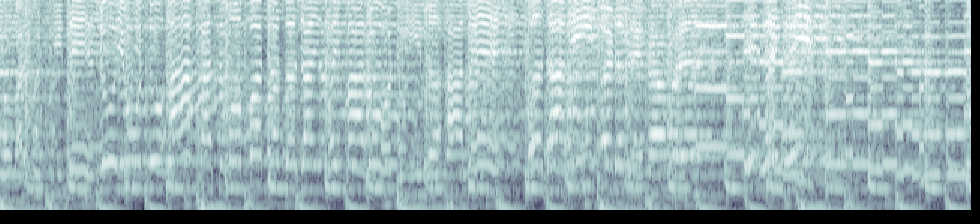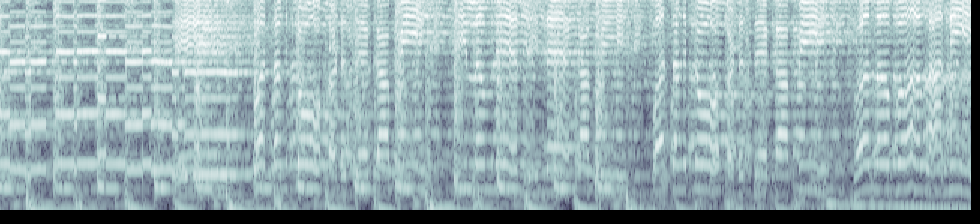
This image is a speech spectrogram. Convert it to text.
હવાર ઉઠીને જોયું તો આકાશમાં પતંગ જાય. ભાઈ મારો ઢીલ આલે, બધાની અડને કાપે એ પતંગ તો અડતે કાપી પતંગ તો અડતે કાપી ભલ ભલાની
